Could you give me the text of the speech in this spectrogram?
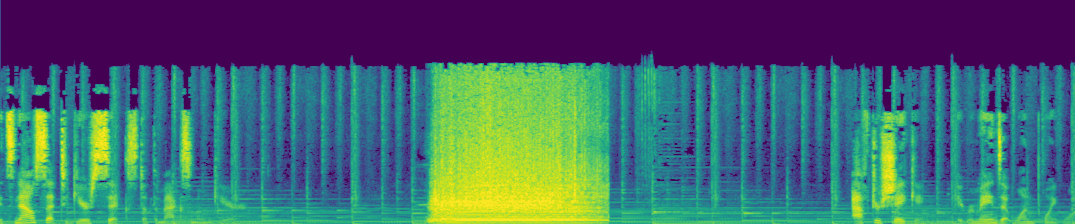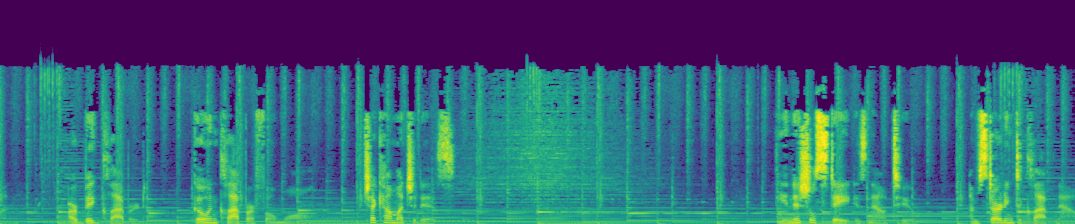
It's now set to gear 6, at the maximum gear. After shaking, it remains at 1.1. Our big clapboard. Go and clap our foam wall. Check how much it is. The initial state is now 2. I'm starting to clap now.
